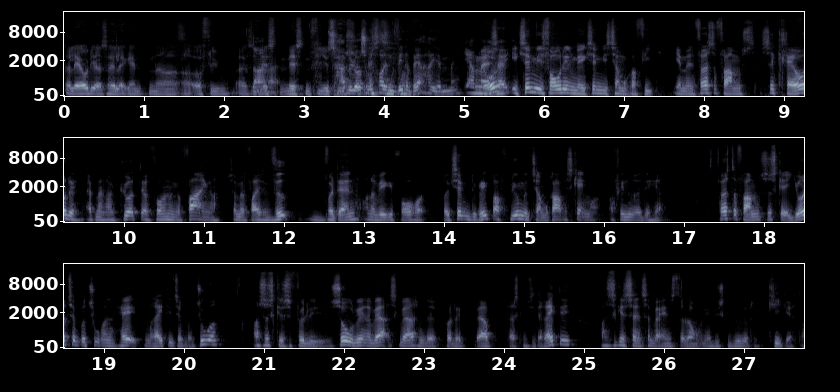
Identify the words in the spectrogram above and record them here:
der laver de altså heller ikke andet end at, at, flyve. Altså Nej, nej. næsten, næsten 24 Så har vi også udfordringen vind og vejr herhjemme, ikke? Jamen Jo. altså, eksempelvis fordelen med eksempelvis termografi. Jamen først og fremmest, så kræver det, at man har gjort det og fået nogle erfaringer, så man faktisk ved, hvordan under hvilke forhold. For eksempel, du kan ikke bare flyve med et termografisk kamera og finde ud af det her. Først og fremmest, så skal jordtemperaturen have den rigtige temperatur, og så skal selvfølgelig sol, vind og vejr skal være som det, på det, være, hvad skal man sige, det rigtige, og så skal sensoren være indstillet ordentligt, og du skal vide, hvad du skal kigge efter.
